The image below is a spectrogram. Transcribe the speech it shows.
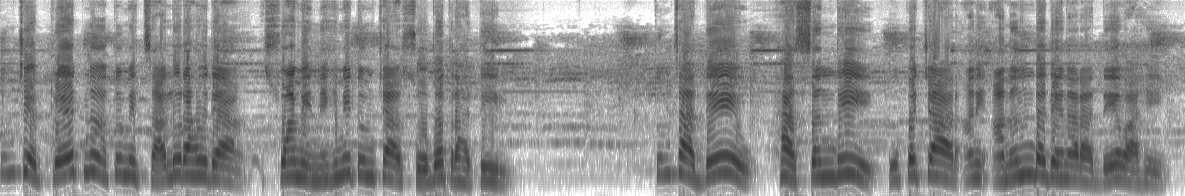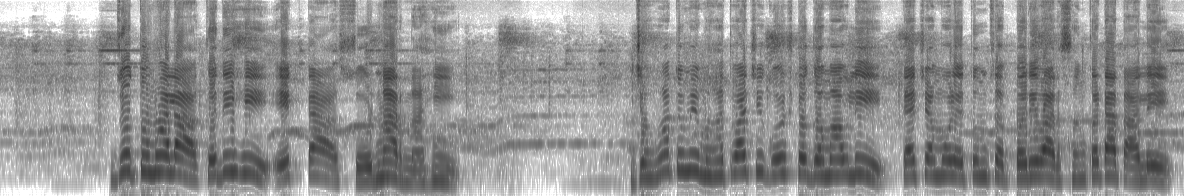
तुमचे प्रयत्न तुम्ही चालू राहू द्या. स्वामी नेहमी तुमच्यासोबत राहतील. तुमचा देव हा संधी उपचार आणि आनंद देणारा देव आहे. जो तुम्हाला कधीही एकटा सोडणार नाही. जेव्हा तुम्ही महत्त्वाची गोष्ट गमावली त्याच्यामुळे तुमचं परिवार संकटात आले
